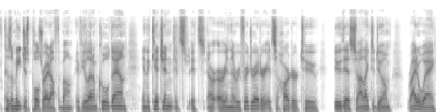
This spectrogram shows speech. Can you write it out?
because the meat just pulls right off the bone. If you let them cool down in the kitchen, it's it's or, or in the refrigerator, it's harder to do this. So I like to do them right away.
